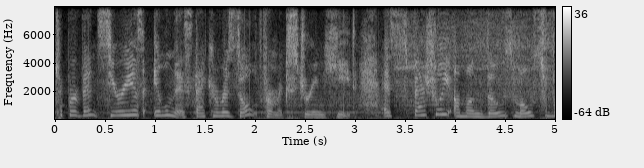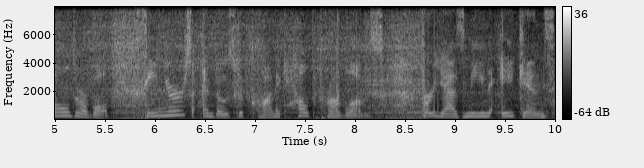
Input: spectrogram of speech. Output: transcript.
to prevent serious illness that can result from extreme heat, especially among those most vulnerable, seniors and those with chronic health problems. For Yasmin Akins,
